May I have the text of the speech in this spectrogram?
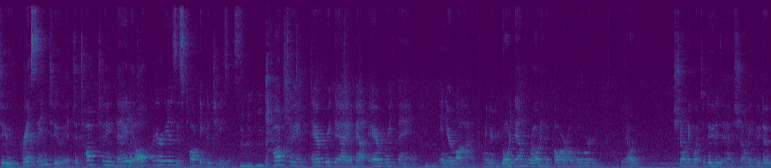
to press into it, to talk to Him daily. All prayer is, is talking to Jesus. Mhm. Talk to Him every day about everything Mhm. in your life. When you're going down the road in the car, oh Lord, you know, show me what to do today. Show me who to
